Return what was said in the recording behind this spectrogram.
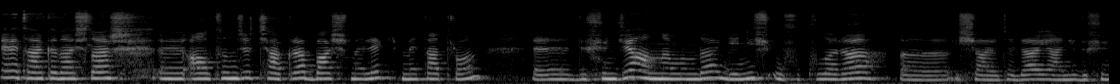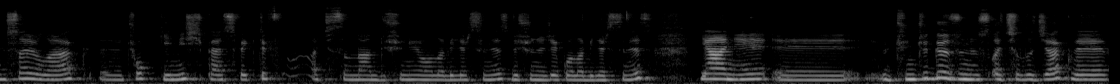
Evet arkadaşlar, 6. çakra baş melek Metatron e, düşünce anlamında geniş ufuklara e, işaret eder. Yani düşünsel olarak e, çok geniş perspektif açısından düşünüyor olabilirsiniz, düşünecek olabilirsiniz. Yani üçüncü gözünüz açılacak ve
